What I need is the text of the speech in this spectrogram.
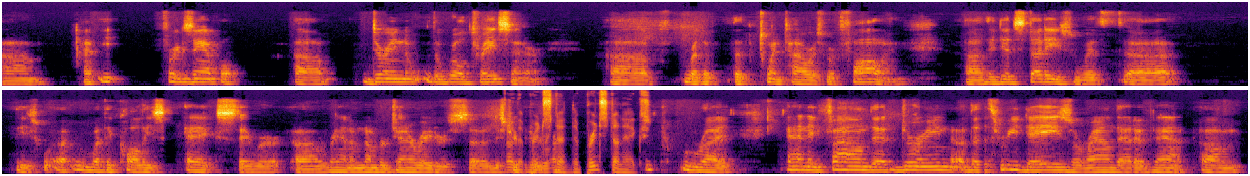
um, for example uh, during the, the World Trade Center uh, where the, the Twin Towers were falling. Uh, they did studies with uh, these uh, what they call these eggs. They were uh, random number generators distributed. Oh, the Princeton, the Princeton eggs. Right, and they found that during the three days around that event, um,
